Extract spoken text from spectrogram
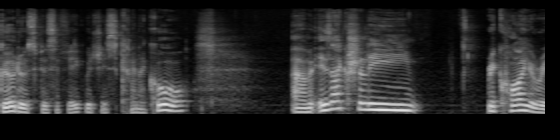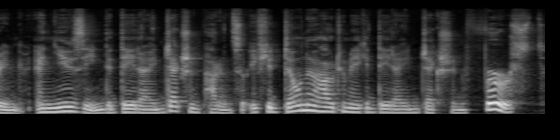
Godot specific, which is kind of cool, um, is actually requiring and using the data injection pattern. So if you don't know how to make a data injection first,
